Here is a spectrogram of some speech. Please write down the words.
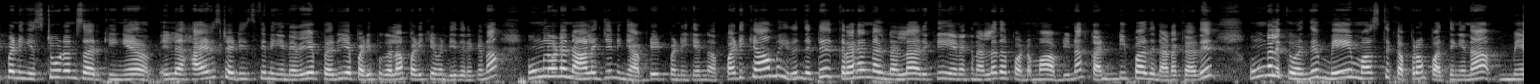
இப்போ நீங்கள் ஸ்டூடெண்ட்ஸாக இருக்கீங்க இல்லை ஹையர் ஸ்டடீஸ்க்கு நீங்கள் நிறைய பெரிய படிப்புகள்லாம் படிக்க வேண்டியது இருக்குன்னா உங்களோட நாலேஜை நீங்கள் அப்டேட் அப்டேட் பண்ணிக்கோங்க. படிக்காமல் இருந்துட்டு கிரகங்கள் நல்லா இருக்குது எனக்கு நல்லதை பண்ணுமா அப்படின்னா கண்டிப்பாக அது நடக்காது. உங்களுக்கு வந்து மே மாதத்துக்கு அப்புறம் பார்த்தீங்கன்னா மே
